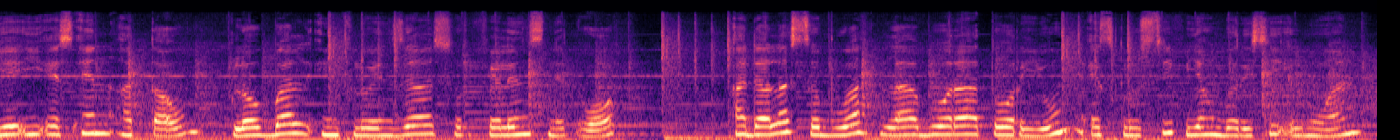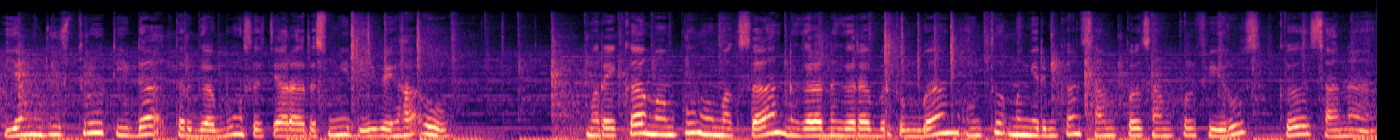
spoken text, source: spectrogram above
GISN atau Global Influenza Surveillance Network adalah sebuah laboratorium eksklusif yang berisi ilmuwan yang justru tidak tergabung secara resmi di WHO. Mereka mampu memaksa negara-negara berkembang untuk mengirimkan sampel-sampel virus ke sana.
